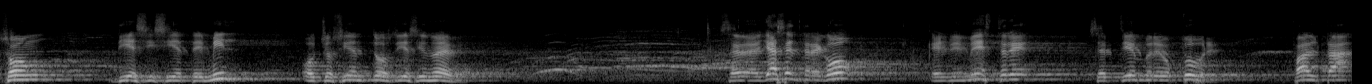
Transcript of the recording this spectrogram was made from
son 17.819. ya se entregó el bimestre septiembre-octubre, falta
